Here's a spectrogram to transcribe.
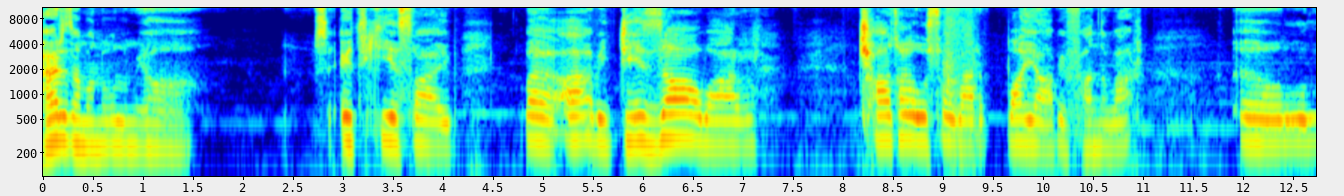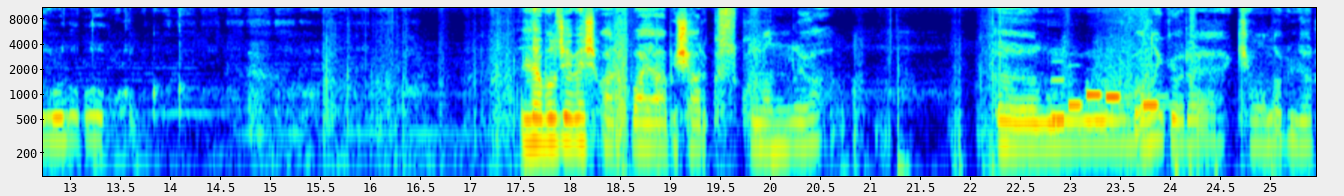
Her zaman oğlum ya. Etkiye sahip. Baya abi ceza var. Çağatay Ulusoy var. Bayağı bir fanı var. Ee, Level C5 var. Bayağı bir şarkısı kullanılıyor. Ee, bana göre kim olabilir?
